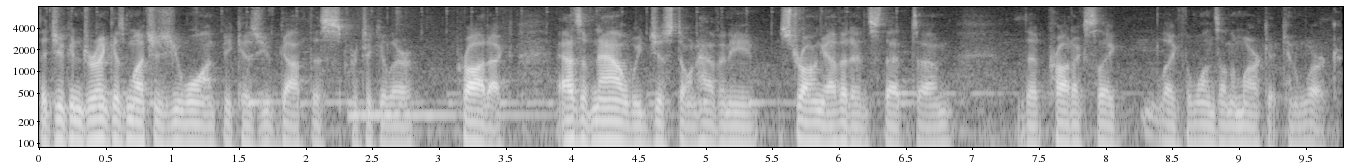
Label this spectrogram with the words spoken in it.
that you can drink as much as you want because you've got this particular product. As of now, we just don't have any strong evidence that, um, that products like, like the ones on the market can work.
